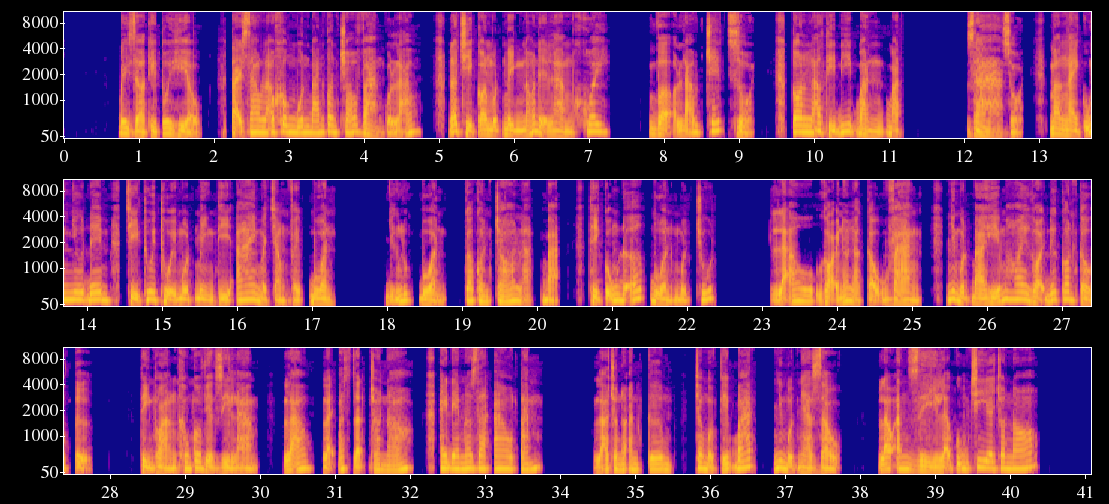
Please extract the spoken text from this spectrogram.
bây giờ thì tôi hiểu tại sao lão không muốn bán con chó vàng của lão. Lão chỉ còn một mình nó để làm khuây. Vợ lão chết rồi, con lão thì đi bằn bặt. Già rồi, mà ngày cũng như đêm, chỉ thui thủi một mình thì ai mà chẳng phải buồn. Những lúc buồn, có con chó làm bạn, thì cũng đỡ buồn một chút. Lão gọi nó là cậu vàng, nhưng một bà hiếm hoi gọi đứa con cầu tự Thỉnh thoảng không có việc gì làm, lão lại bắt giận cho nó, hay đem nó ra ao tắm. Lão cho nó ăn cơm trong một cái bát như một nhà giàu. Lão ăn gì lão cũng chia cho nó.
